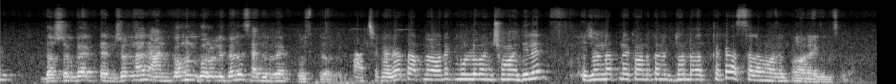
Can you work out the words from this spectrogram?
দর্শক ভাই টেনশন নাই আনকমন করলি তাহলে সাইদুল ভাই খুঁজতে হবে। আচ্ছা কাকা তো আপনার অনেক মূল্যবান সময় দিলেন। এই জন্য আপনাকে অনেক অনেক ধন্যবাদ কাকা। আসসালামু আলাইকুম। ওয়ালাইকুম সালাম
